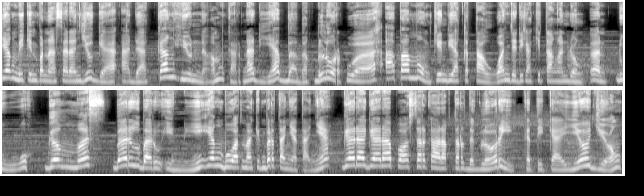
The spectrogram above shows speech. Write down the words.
Yang bikin penasaran juga ada Kang Hyun Nam karena dia babak belur. Wah, apa mungkin dia ketahuan jadi kaki tangan Dong Eun? Duh, gemes. Baru-baru ini yang buat makin bertanya-tanya gara-gara poster karakter The Glory ketika Yo Jong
